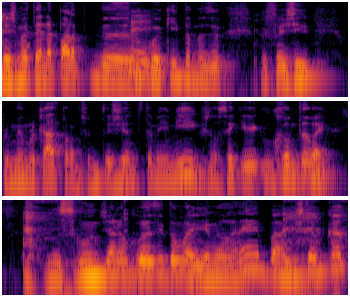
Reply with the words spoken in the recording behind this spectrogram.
mesmo até na parte de, com a quinta, mas, eu, mas foi giro. O primeiro mercado, pronto, foi muita gente, também amigos, não sei o que, correu muito bem. No segundo já não correu assim tão bem. E a Madalena, é pá, isto é um bocado.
